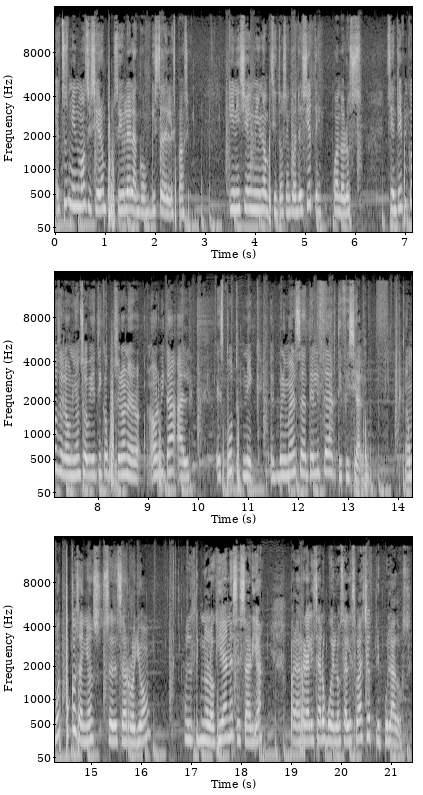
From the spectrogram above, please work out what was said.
Estos mismos hicieron posible la conquista del espacio, que inició en 1957, cuando los científicos de la Unión Soviética pusieron en órbita al Sputnik, el primer satélite artificial. En muy pocos años se desarrolló la tecnología necesaria para realizar vuelos al espacio tripulados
